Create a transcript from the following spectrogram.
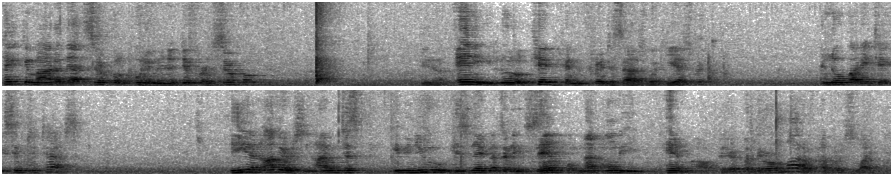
Take him out of that circle, put him in a different circle. You know, any little kid can criticize what he has written. And nobody takes him to task. He and others, and I'm just giving you his name as an example, not only him out there, but there are a lot of others like him.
